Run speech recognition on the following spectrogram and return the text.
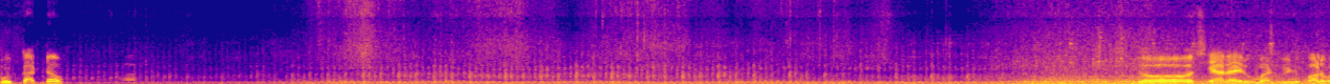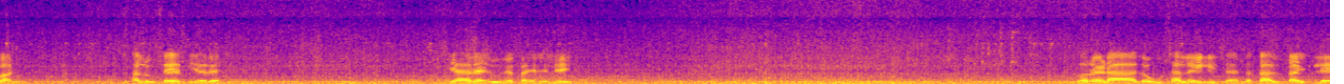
ખૂબ કાઢ દઉં. જો શિયાર આયરું માંડવીને પાડવાનું ચાલુ છે અત્યારે. શિયાર આયરું એકાયરે લઈ. ગરેડા તો ઉષા લઈ લીધા નતા હાલતા એટલે.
